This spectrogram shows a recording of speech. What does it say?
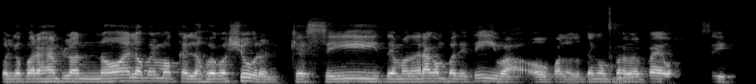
Porque, por ejemplo, no es lo mismo que los juegos shooter, que sí de manera competitiva o cuando tú tengas un PvP, sí,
